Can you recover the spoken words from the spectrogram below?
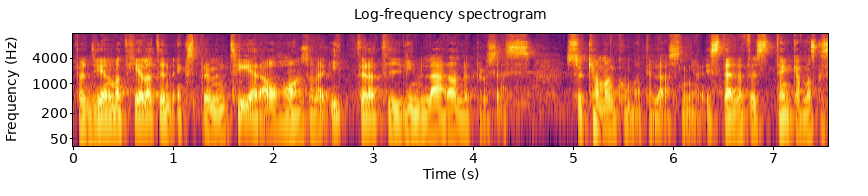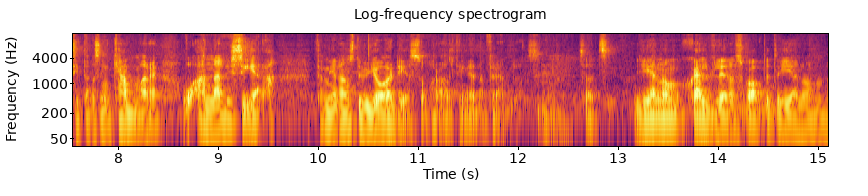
För att genom att hela tiden experimentera och ha en sån här iterativ inlärande process så kan man komma till lösningar istället för att tänka att man ska sitta på sin kammare och analysera. För medan du gör det så har allting redan förändrats. Mm. Så att genom självledarskapet och genom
